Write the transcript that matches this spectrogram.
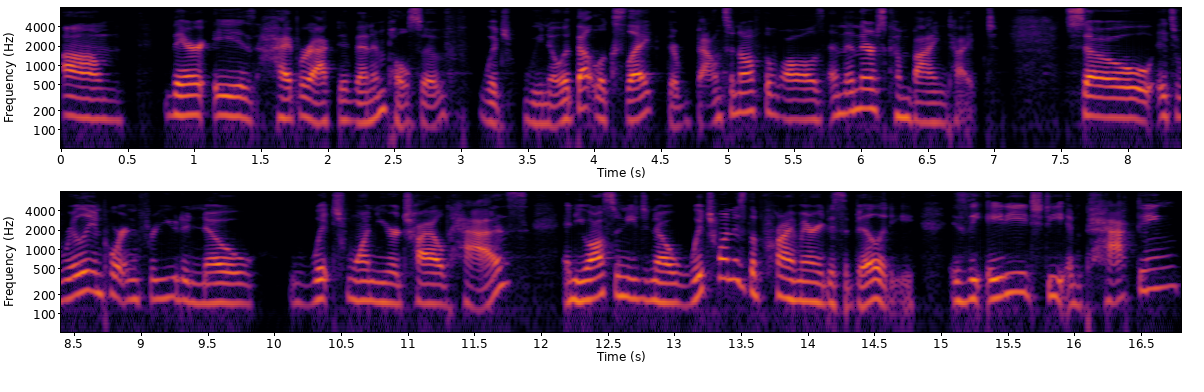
Um, there is hyperactive and impulsive, which we know what that looks like. They're bouncing off the walls. And then there's combined typed. So it's really important for you to know which one your child has. And you also need to know which one is the primary disability. Is the ADHD impacting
